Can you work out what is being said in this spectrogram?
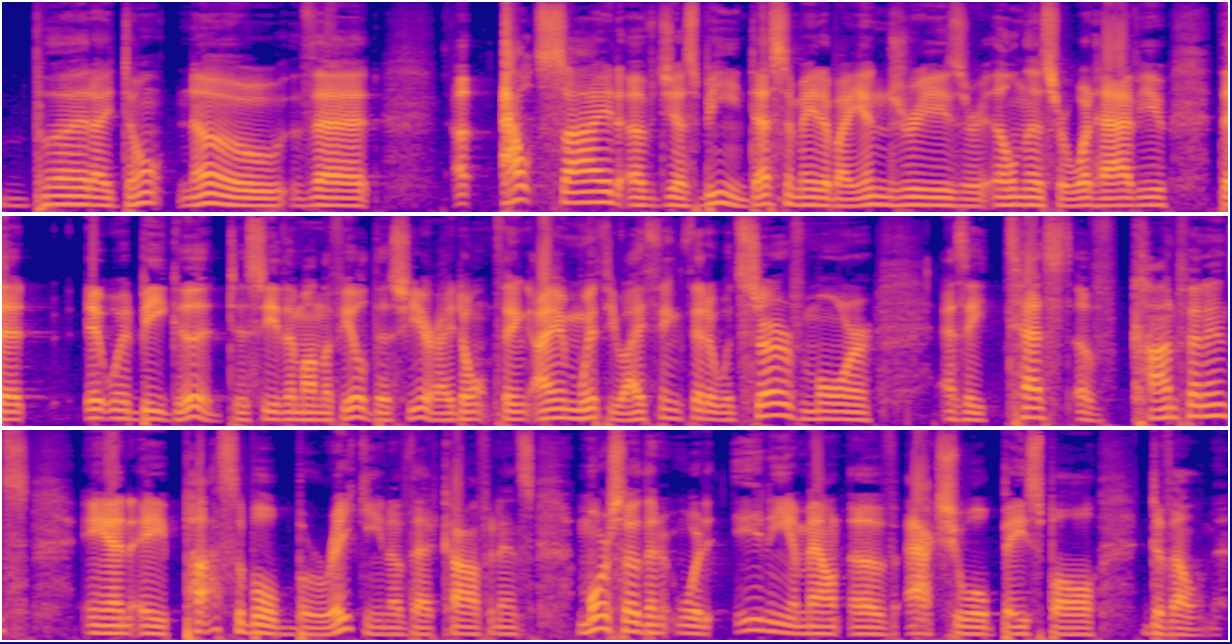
but I don't know that uh, outside of just being decimated by injuries or illness or what have you that it would be good to see them on the field this year. I don't think I am with you. I think that it would serve more as a test of confidence and a possible breaking of that confidence more so than it would any amount of actual baseball development.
